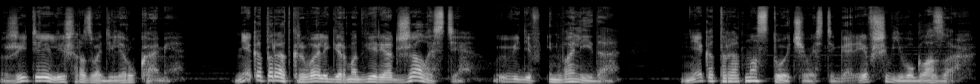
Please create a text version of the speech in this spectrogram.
жители лишь разводили руками. Некоторые открывали гермодвери от жалости, увидев инвалида, некоторые от настойчивости, горевшей в его глазах.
